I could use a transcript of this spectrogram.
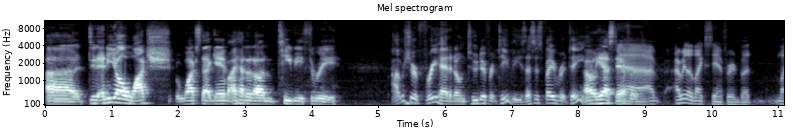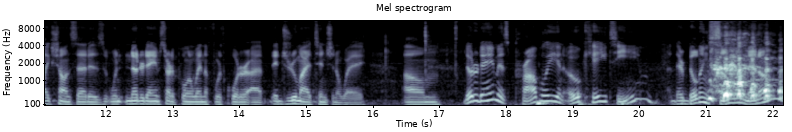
uh, did any of y'all watch watch that game i had it on tv3 I'm sure Free had it on two different TVs. That's his favorite team. oh yeah stanford Yeah, I, I really like Stanford, but like Sean said, is when Notre Dame started pulling away in the fourth quarter, I, it drew my attention away. Um, Notre Dame is probably an okay team. They're building some momentum.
